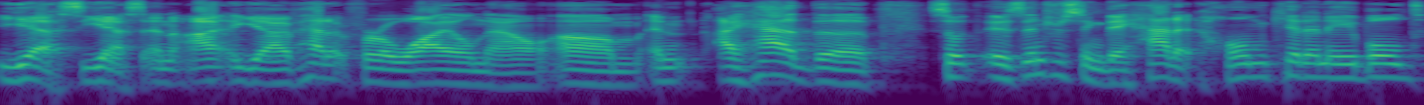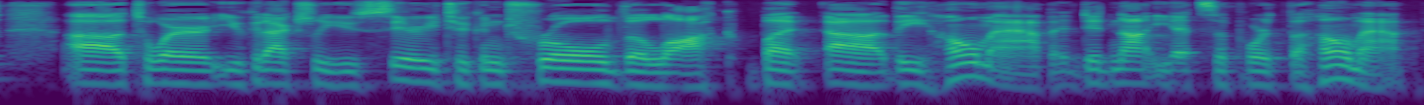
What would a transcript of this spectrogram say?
Yes, yes, and I yeah I've had it for a while now. Um, and I had the so it's interesting they had it HomeKit enabled uh, to where you could actually use Siri to control the lock, but uh, the Home app it did not yet support the Home app.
